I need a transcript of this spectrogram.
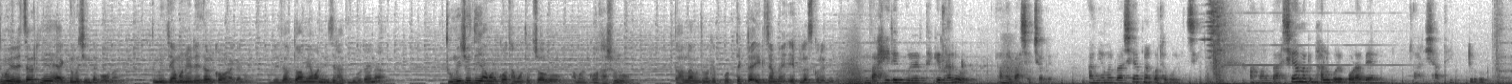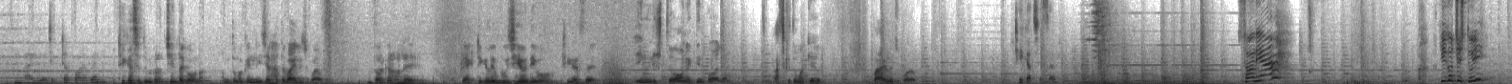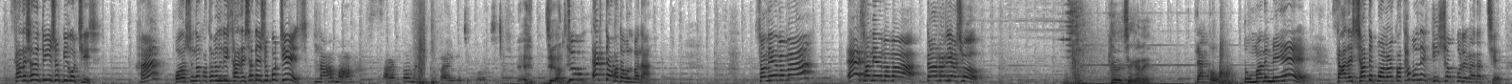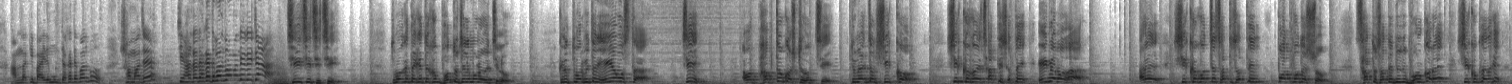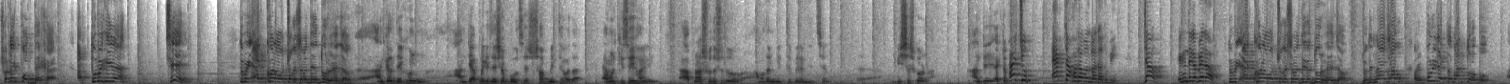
তুমি রেজাল্ট নিয়ে একদমই চিন্তা করো না। তুমি যেমনই রেজাল্ট করো না কেন রেজাল্ট তো আমি আমার নিজের হাতে দেবো তাই না? তুমি যদি আমার কথা মতো চলো আমার কথা শোনো তাহলে আমি তোমাকে প্রত্যেকটা এক্সামে এ প্লাস করে দেবো। বাহিরে ঘোরার থেকে ভালো? আমার বাসায় চলে। আমি আমার বাসায় আপনার কথা বলেছি। আমার বাসায় আমাকে ভালো করে পড়াবেন আর সাথে একটু বায়োলজিকটা পড়াবেন। ঠিক আছে তুমি কোনো চিন্তা করো না। আমি তোমাকে নিজের হাতে বায়োলজি পড়াবো। দরকার হলে প্র্যাকটিক্যালি বুঝিয়েও দিব ঠিক আছে? ইংলিশ তো অনেক দিন পড়ালাম। আজকে তোমাকে বায়োলজি পড়াবো। ঠিক আছে স্যার। সোনিয়া! কি করছিস তুই? সাদের সাথে তুই এসব কি করছিস? হ্যাঁ? পড়াশোনার কথা বলে তুই সাদের সাথে এসব করছিস? না মা স্যার তো আমাকে একটু বায়োলজি পড়াচ্ছে। যে আন্টি। চুপ একটা কথা বলবা না। সোনিয়ার বাবা! এ সোনিয়ার বাবা! তাড়াতাড়ি আসো। কি হয়েছে এখানে? দেখো তোমার মেয়ে স্যারের সাথে পড়ার কথা বলে কি সব করে বেড়াচ্ছে? আমরা কি বাইরে মুখ দেখাতে পারব? সমাজে চেহারা দেখাতে পারব আমাদের এটা? ছি ছি ছি ছি। তোমাকে দেখে তো খুব ভদ্র ছেলে মনে হয়েছিল। কিন্তু তোমার ভিতরে এই অবস্থা। ছি, আমার ভাবতেও কষ্ট হচ্ছে। তুমি একজন শিক্ষক। শিক্ষক হয়ে ছাত্রীর সাথে এই ব্যবহার। আরে, শিক্ষক হচ্ছে ছাত্রছাত্রীর পথ প্রদর্শক। ছাত্রছাত্রী যদি ভুল করে শিক্ষক তাদেরকে সঠিক পথ দেখায়। আর তুমি কি না? ছি, তুমি এক্ষণ আমার চোখের সামনে থেকে দূর হয়ে যাও। আঙ্কেল, দেখুন, আন্টি আপনাকে যেসব বলছে সব মিথ্যে কথা। এমন কিছুই হয়নি। আপনারা শুধু শুধু আমাদের মিথ্যে বেলেম দিচ্ছেন। বিশ্বাস করুন আন্টি একটা এই চুপ একটা কথা বলবা না তুমি। যাও এখান থেকে বেরাও। তুমি এক্ষণ আমার চোখের সামনে থেকে দূর হয়ে যাও। যদি না যাও আমি পুলিশ ডাকতে বাধ্য হব।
